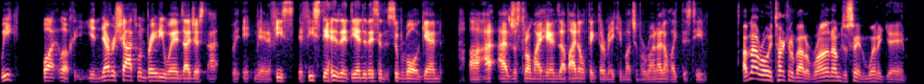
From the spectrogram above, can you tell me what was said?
week, but look, you're never shocked when Brady wins. I just, I, it, man, if he's if he's standing at the end of this in the Super Bowl again, uh, I, I'll just throw my hands up. I don't think they're making much of a run. I don't like this team. I'm not really talking about a run. I'm just saying win a game.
